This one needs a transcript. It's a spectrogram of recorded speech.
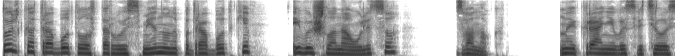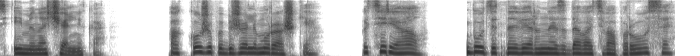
Только отработала вторую смену на подработке и вышла на улицу. Звонок. На экране высветилось имя начальника. По коже побежали мурашки. Потерял. Будет, наверное, задавать вопросы.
